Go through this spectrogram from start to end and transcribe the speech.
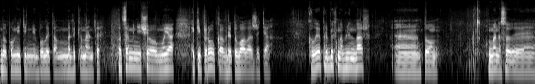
Доповнительні були там медикаменти. Оце мені що моя екіпіровка врятувала життя. Коли я прибіг на бліндаж, е, то в мене е,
